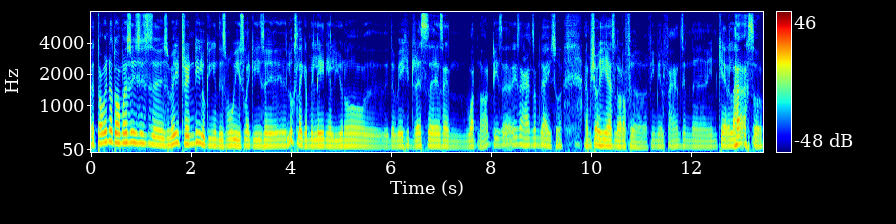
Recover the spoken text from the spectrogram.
Uh, Tovino Thomas is, is is very trendy looking in this movie. It's like he's a looks like a millennial, you know, the way he dresses and whatnot. He's a he's a handsome guy, so I'm sure he has a lot of uh, female fans in uh, in Kerala. So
